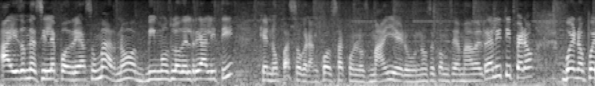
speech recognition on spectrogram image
Ahí es donde sí le podría sumar, ¿no? Vimos lo del reality, que no pasó gran cosa con los Mayer o no sé cómo se llamaba el reality, pero bueno, pues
